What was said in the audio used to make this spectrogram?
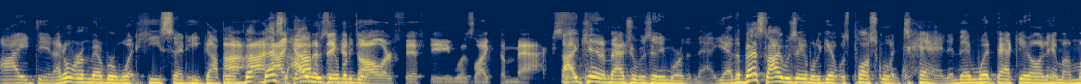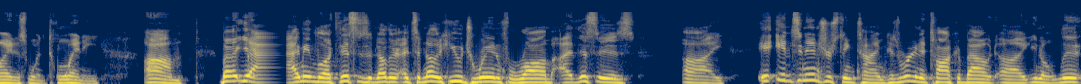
I did. I don't remember what he said he got, but I, the I- best I I, gotta was think able to get. dollar fifty was like the max. I can't imagine it was any more than that. Yeah, the best I was able to get was plus one ten, and then went back in on him on minus one twenty. Um, but yeah, I mean, look, this is another. It's another huge win for Rahm. Uh, this is, uh, it- it's an interesting time because we're going to talk about, uh, you know, li-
